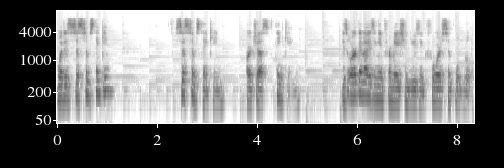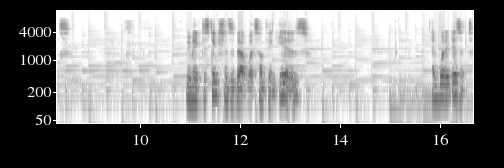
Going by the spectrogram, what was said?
What is systems thinking? Systems thinking, or just thinking, is organizing information using four simple rules. We make distinctions about what something is and what it isn't.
